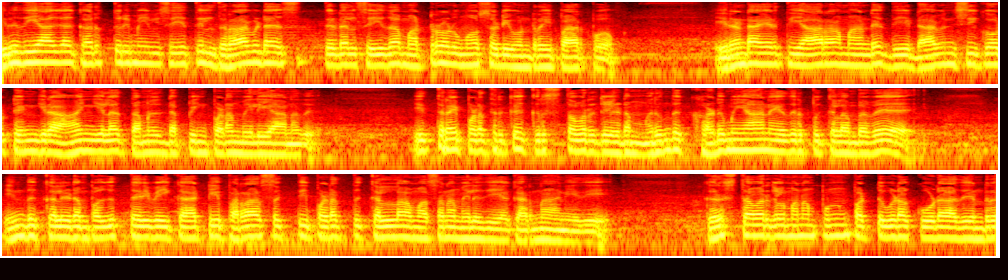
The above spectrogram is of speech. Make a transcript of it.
இறுதியாக கருத்துரிமை விஷயத்தில் திராவிட திடல் செய்த மற்றொரு மோசடி ஒன்றை பார்ப்போம். இரண்டாயிரத்தி ஆறாம் ஆண்டு தி டாவின்சி கோட் என்கிற ஆங்கில தமிழ் டப்பிங் படம் வெளியானது. இத்திரைப்படத்திற்கு கிறிஸ்தவர்களிடம் இருந்து கடுமையான எதிர்ப்பு கிளம்பவே இந்துக்களிடம் பகுத்தறிவை காட்டி பராசக்தி படத்துக்கெல்லாம் வசனம் எழுதிய கருணாநிதி. கிறிஸ்தவர்கள் மனம் புண்பட்டு விடக்கூடாது என்று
